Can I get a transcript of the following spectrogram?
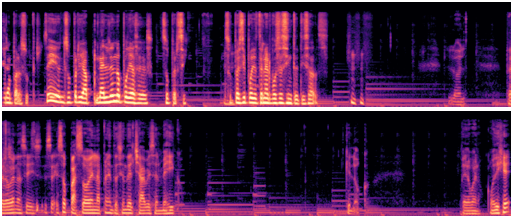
eran para Super. Sí, el Super ya. El no podía hacer eso. Super sí. Super sí podía tener voces sintetizadas. Lol. Pero bueno, sí, eso pasó en la presentación del Chávez en México. Qué loco. Pero bueno, como dije,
